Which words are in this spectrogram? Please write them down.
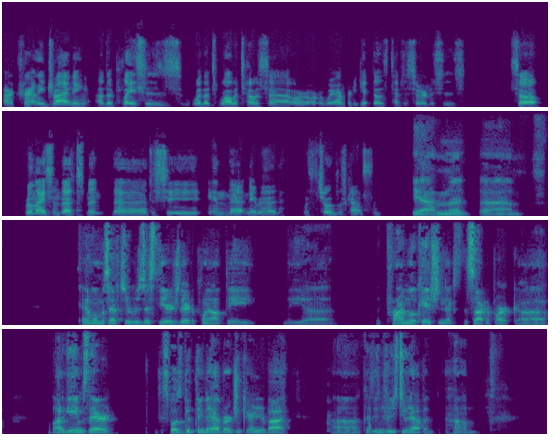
are currently driving other places, whether it's Wauwatosa or, or wherever, to get those types of services. So, real nice investment uh, to see in that neighborhood with Children's Wisconsin. Yeah, I'm gonna um, kind of almost have to resist the urge there to point out the the uh, the prime location next to the soccer park. Uh, a lot of games there. I suppose good thing to have urgent care nearby because uh, injuries do happen. Um,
